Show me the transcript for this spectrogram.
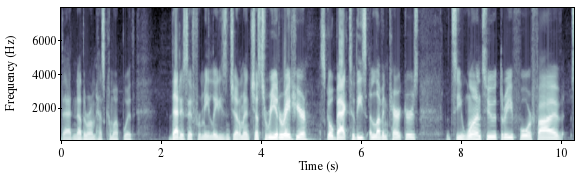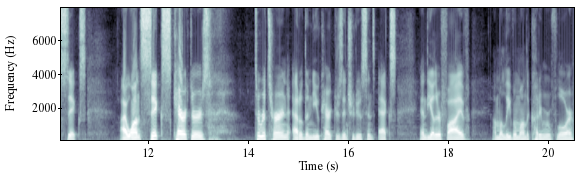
that NetherRealm has come up with. That is it for me, ladies and gentlemen. Just to reiterate here, let's go back to these 11 characters. Let's see, one, two, three, four, five, six. I want six characters to return out of the new characters introduced since X, and the other five, I'm going to leave them on the cutting room floor.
